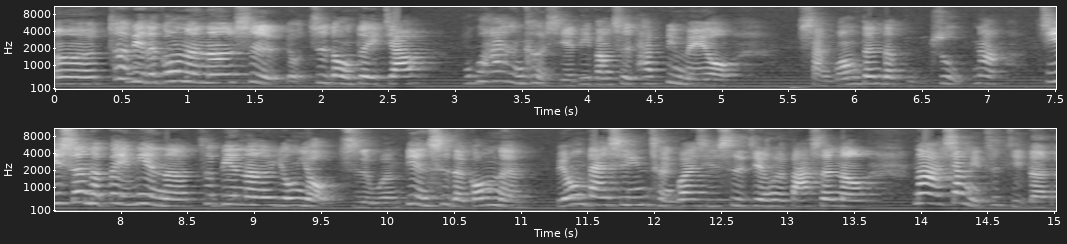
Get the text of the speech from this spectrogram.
呃，特别的功能呢是有自动对焦。不过它很可惜的地方是它并没有闪光灯的补助。那机身的背面呢，这边呢拥有指纹辨识的功能，不用担心陈冠希事件会发生哦。那像你自己的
